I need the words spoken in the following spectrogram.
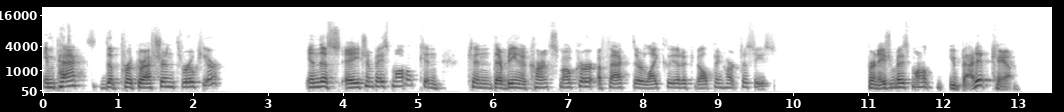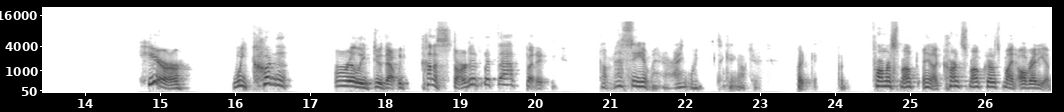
impact the progression through here in this agent-based model? Can can there being a current smoker affect their likelihood of developing heart disease for an agent-based model? You bet it can. Here, we couldn't really do that. We kind of started with that, but it got messy, right? We thinking, okay, but but former smoke, you know, current smokers might already have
